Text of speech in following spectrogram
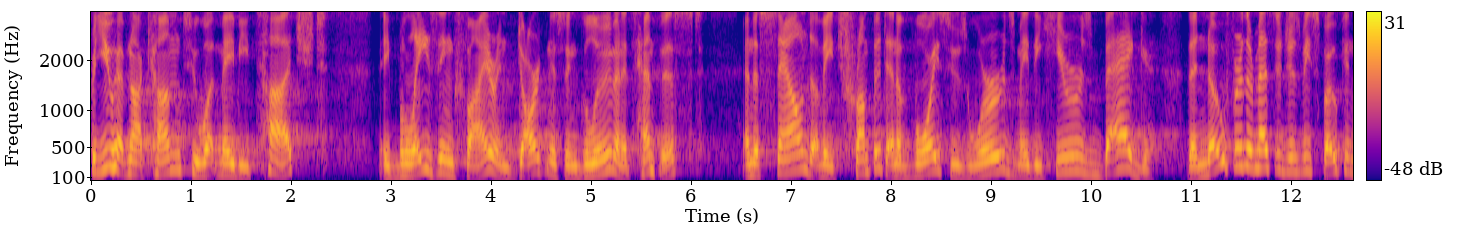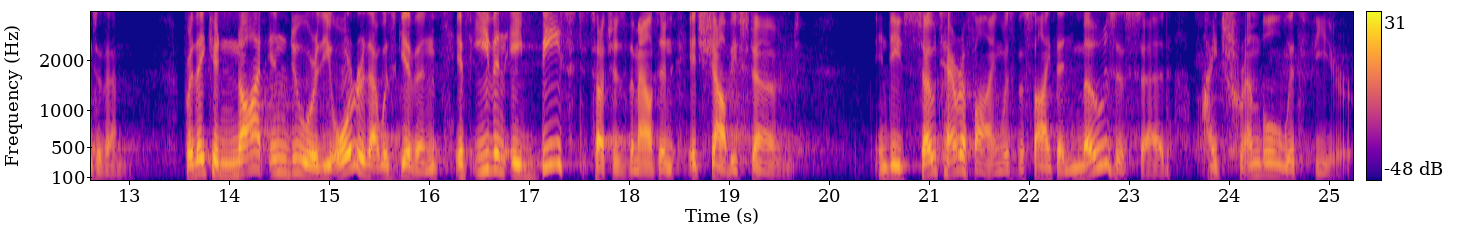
For you have not come to what may be touched, a blazing fire and darkness and gloom and a tempest, and the sound of a trumpet and a voice whose words made the hearers beg that no further messages be spoken to them. For they could not endure the order that was given if even a beast touches the mountain, it shall be stoned. Indeed, so terrifying was the sight that Moses said, I tremble with fear.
